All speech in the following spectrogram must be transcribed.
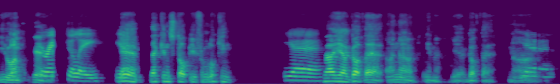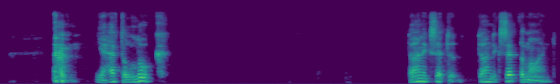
you want yeah. Experientially, yeah yeah. that can stop you from looking. Yeah. Oh yeah, I got that. I know. You know. Yeah, I got that. No, Yeah. you have to look. Don't accept it. Don't accept the mind.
